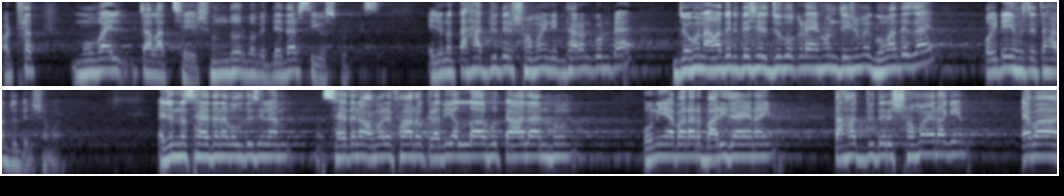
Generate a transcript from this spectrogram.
অর্থাৎ মোবাইল চালাচ্ছে, সুন্দরভাবে দেদার্স ইউজ করতেছে। এই জন্য তাহাজুদের সময় নির্ধারণ কোনটা? যখন আমাদের দেশের যুবকরা এখন যে সময় ঘুমাতে যায়, ওইটাই হচ্ছে তাহাজুদের সময়। এজন্য সায়দানা বলতেছিলাম, সায়দানা অমরে ফারুক রাদি আল্লাহ তালানহুম উনি আবার আর বাড়ি যায় নাই। তাহাজ্জুদের সময়ের আগে এবার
